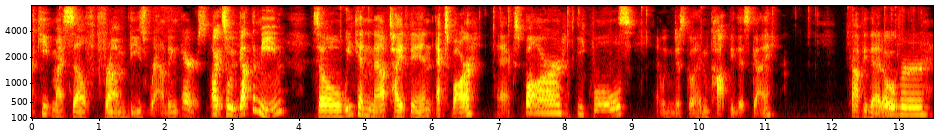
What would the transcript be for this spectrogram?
of keep myself from these rounding errors. All right, so we've got the mean. So we can now type in x bar, x bar equals, and we can just go ahead and copy this guy. Copy that over.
